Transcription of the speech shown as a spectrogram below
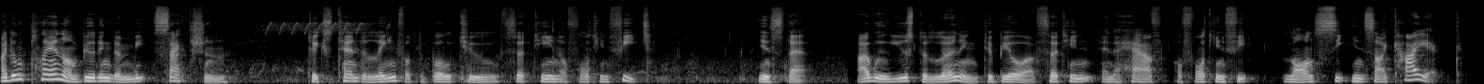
I don't plan on building the mid section to extend the length of the boat to 13 or 14 feet. Instead, I will use the learning to build a 13 and a half or 14 feet long seat inside kayak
